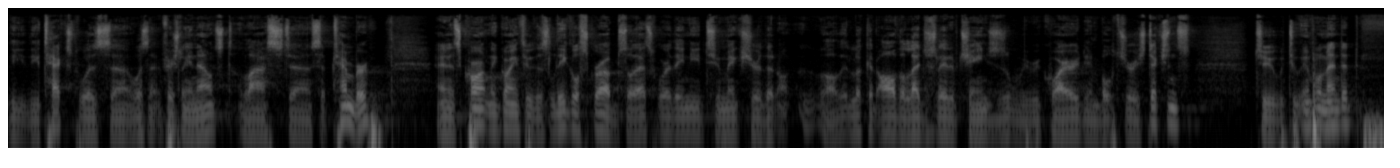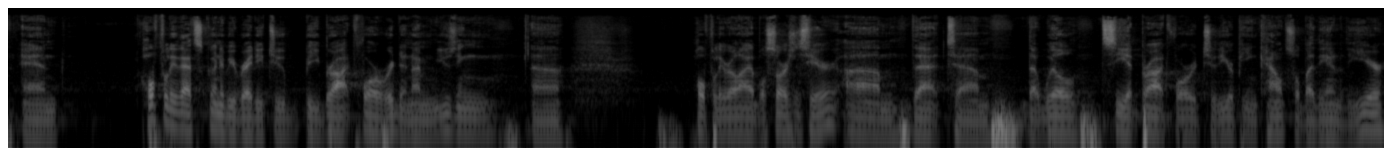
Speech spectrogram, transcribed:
the, the, text was, uh, was officially announced last uh, September, and it's currently going through this legal scrub, so that's where they need to make sure that, well, they look at all the legislative changes that will be required in both jurisdictions to, to implement it, and hopefully that's going to be ready to be brought forward, and I'm using uh, hopefully reliable sources here um, that, um, that will see it brought forward to the European Council by the end of the year,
